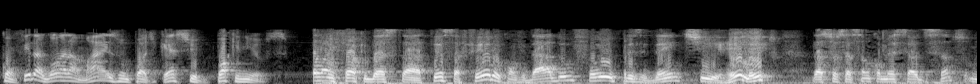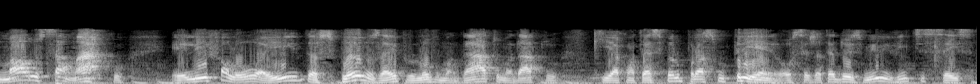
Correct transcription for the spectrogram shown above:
Confira agora mais um podcast POC News. No enfoque desta terça-feira, o convidado foi o presidente reeleito da Associação Comercial de Santos, Mauro Samarco. Ele falou aí dos planos aí para o novo mandato, mandato que acontece pelo próximo triênio, ou seja, até 2026.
